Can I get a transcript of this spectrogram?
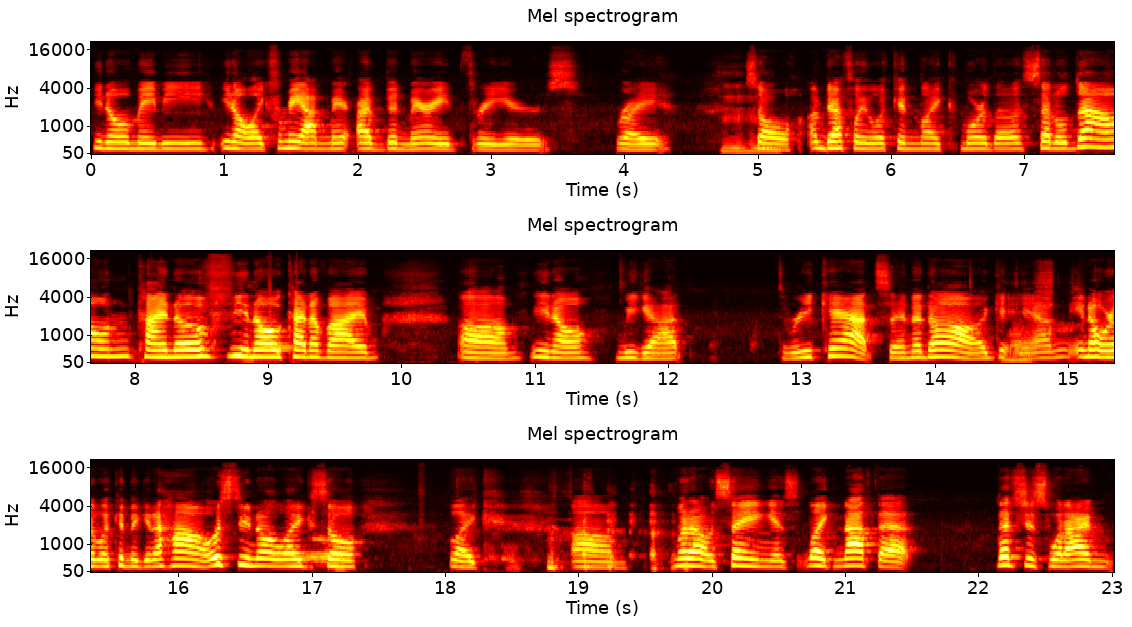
you know, maybe, you know, like for me, I'm mar- I've been married three years, right? mhm. So I'm definitely looking like more the settle down kind of, you know, kind of vibe. Um, you know, we got three cats and a dog Wow. and you know, we're looking to get a house, you know, like so like um what I was saying is like not that that's just what I'm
